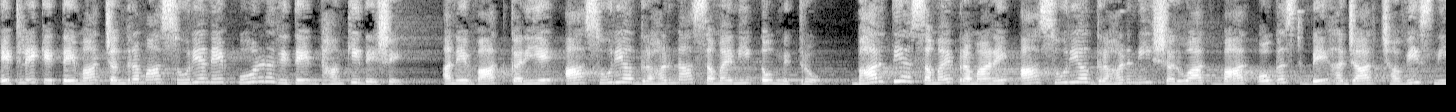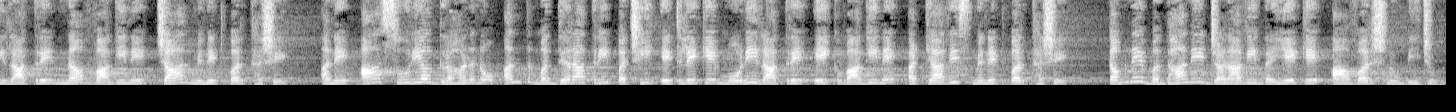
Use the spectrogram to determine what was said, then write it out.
એટલે કે તેમાં ચંદ્રમા સૂર્યને પૂર્ણ રીતે ઢાંકી દેશે. અને વાત કરીએ આ સૂર્ય ગ્રહણના સમયની તો મિત્રો, ભારતીય સમય પ્રમાણે આ સૂર્ય ગ્રહણની શરૂઆત બાર ઓગસ્ટ બે હજાર છવ્વીસની રાત્રે નવ વાગીને ચાર મિનિટ પર થશે. અને આ સૂર્ય ગ્રહણનો અંત મધ્યરાત્રિ પછી એટલે કે મોડી રાત્રે એક વાગીને અઠ્યાવીસ મિનિટ પર થશે. તમને બધાને જણાવી દઈએ કે આ વર્ષનું બીજું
